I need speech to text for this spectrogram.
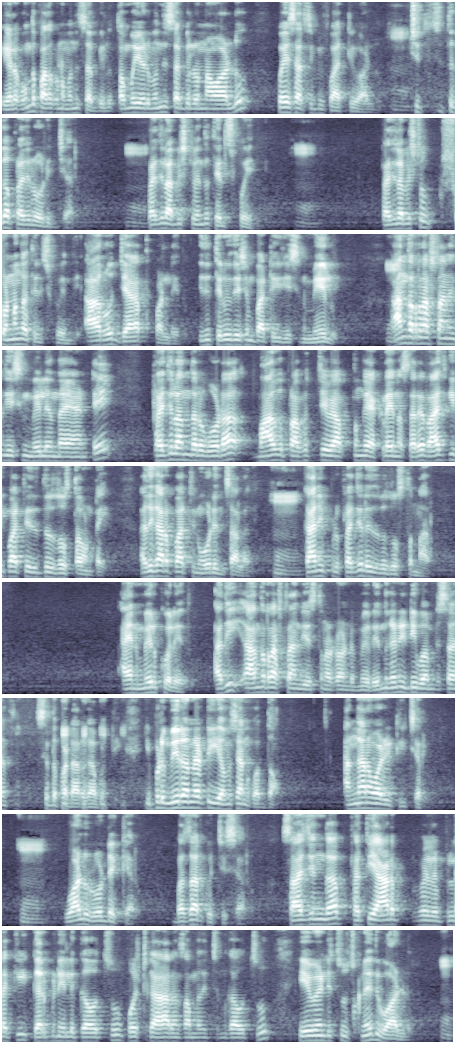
వీళ్ళకుంద పదకొండు మంది సభ్యులు. తొంభై ఏడు మంది సభ్యులు ఉన్న వాళ్ళు వైఎస్ఆర్సీపీ పార్టీ వాళ్ళు. చిత్తు చిత్తుగా ప్రజలు ఓడించారు. ప్రజల అభిష్టం ఏందో తెలిసిపోయింది. ప్రజల అభిష్టం క్షుణ్ణంగా తెలిసిపోయింది. ఆ రోజు జాగ్రత్త పడలేదు. ఇది తెలుగుదేశం పార్టీకి చేసిన మేలు. ఆంధ్ర రాష్ట్రానికి చేసిన మేలు ఏందా అంటే ప్రజలందరూ కూడా మాకు ప్రపంచవ్యాప్తంగా ఎక్కడైనా సరే రాజకీయ పార్టీ ఎదురు చూస్తూ ఉంటాయి. అధికార పార్టీని ఓడించాలని. కానీ ఇప్పుడు ప్రజలు ఎదురు చూస్తున్నారు. ఆయన మేల్కోలేదు. అది ఆంధ్ర రాష్ట్రాన్ని చేస్తున్నటువంటి మేలు. ఎందుకంటే ఇంటికి పంపించడానికి సిద్ధపడ్డారు కాబట్టి. ఇప్పుడు మీరు అన్నట్టు ఈ అంశానికి వద్దాం. అంగన్వాడీ టీచర్లు. వాళ్ళు రోడ్డు ఎక్కారు బజార్కి వచ్చేసారు. సహజంగా ప్రతి ఆడపిల్ల పిల్లకి గర్భిణీలకు కావచ్చు పౌష్టికాహారం సంబంధించింది కావచ్చు ఏవేంటి చూసుకునేది వాళ్ళు.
